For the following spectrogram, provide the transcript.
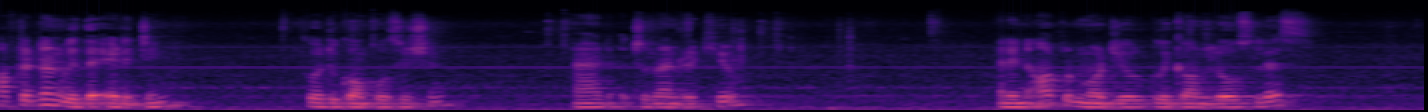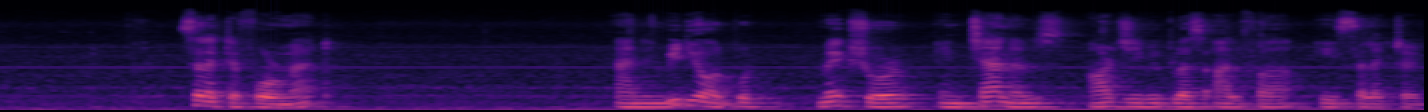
After done with the editing go to composition add to render queue and in output module click on lossless select a format and in video output make sure in channels RGB plus alpha is selected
